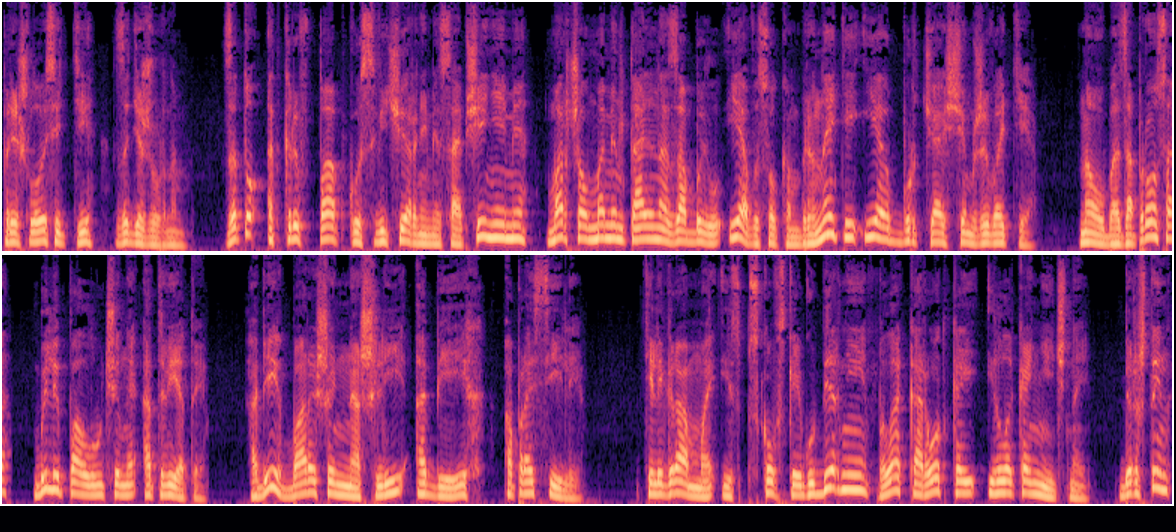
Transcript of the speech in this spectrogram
Пришлось идти за дежурным. Зато, открыв папку с вечерними сообщениями, маршал моментально забыл и о высоком брюнете, и о бурчащем животе. На оба запроса были получены ответы. Обеих барышень нашли, обеих опросили. Телеграмма из Псковской губернии была короткой и лаконичной. Берштейн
